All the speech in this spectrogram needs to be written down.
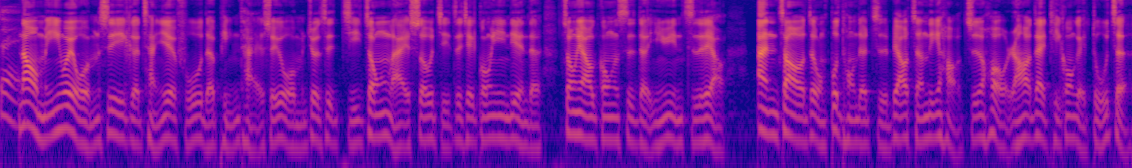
对。那我们因为我们是一个产业服务的平台，所以我们就是集中来收集这些供应链的重要公司的营运资料，按照这种不同的指标整理好之后，然后再提供给读者。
